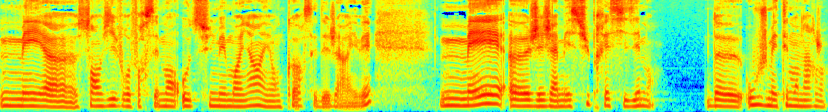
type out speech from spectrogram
mais euh, sans vivre forcément au-dessus de mes moyens. Et encore, c'est déjà arrivé. Mais euh, j'ai jamais su précisément de où je mettais mon argent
